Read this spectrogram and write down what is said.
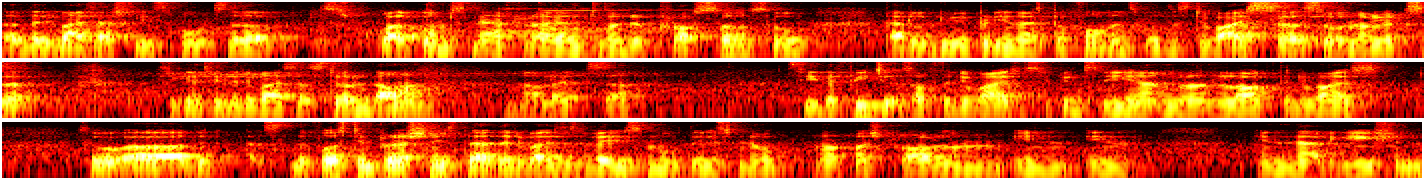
Uh, the device actually sports a Qualcomm Snapdragon 200 processor so that will give you a pretty nice performance for this device. Uh, so now let's uh, as you can see the device has turned on. Now let's uh, see the features of the device. As you can see I'm going to unlock the device. So uh, the, the first impression is that the device is very smooth. There is no not much problem in in in navigation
